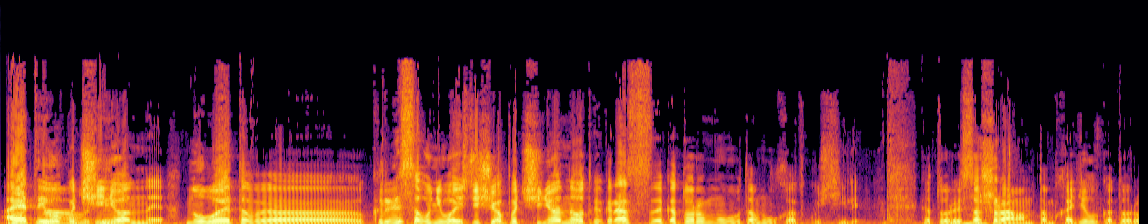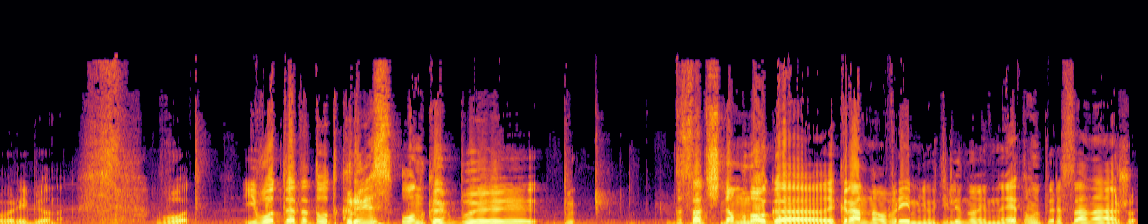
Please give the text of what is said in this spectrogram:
А это его А, окей. подчиненные. Но у этого э, крыса, у него есть еще подчиненный, вот как раз э, которому там ухо откусили. Который со шрамом там ходил, у которого ребенок. Вот. И вот этот вот крыс, он как бы достаточно много экранного времени уделено именно этому персонажу.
